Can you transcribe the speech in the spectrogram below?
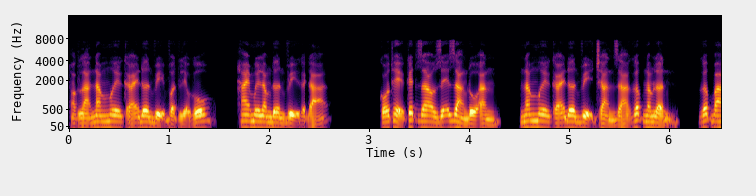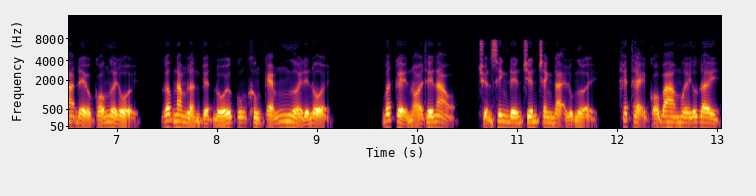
hoặc là năm mươi cái đơn vị vật liệu gỗ, hai mươi lăm đơn vị gạch đá. Có thể kết giao dễ dàng đồ ăn, năm mươi cái đơn vị tràn giá gấp năm lần, gấp ba đều có người đổi, gấp năm lần tuyệt đối cũng không kém người đến đổi. Bất kể nói thế nào, chuyển sinh đến chiến tranh đại lục người, hết thể có ba mươi ước đây.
